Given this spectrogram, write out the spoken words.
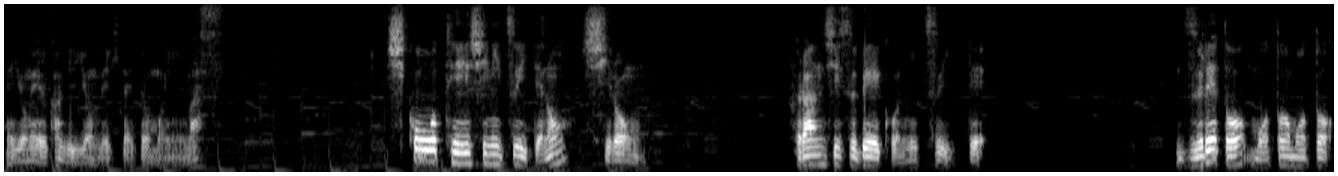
読める限り読んでいきたいと思います。思考停止についての詩論。フランシス・ベーコンについて。ズレともともと。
